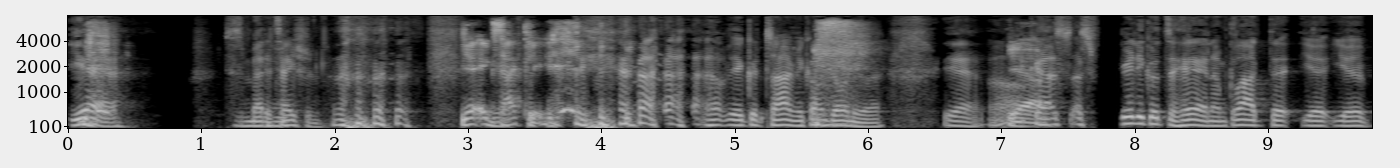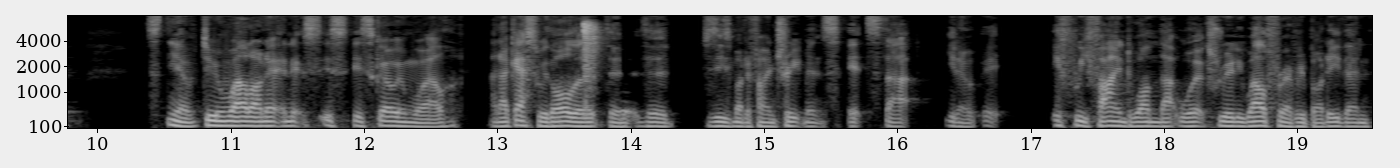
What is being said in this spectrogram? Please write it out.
Yeah. Just meditation. yeah, exactly. That'll be a good time. You can't go anywhere. Yeah. Oh, yeah. Okay. That's, that's, really good to hear, and I'm glad that you're, you're, you know, doing well on it, and it's it's, it's going well. And I guess with all the the, the disease modifying treatments, it's that you know, it, if we find one that works really well for everybody, then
